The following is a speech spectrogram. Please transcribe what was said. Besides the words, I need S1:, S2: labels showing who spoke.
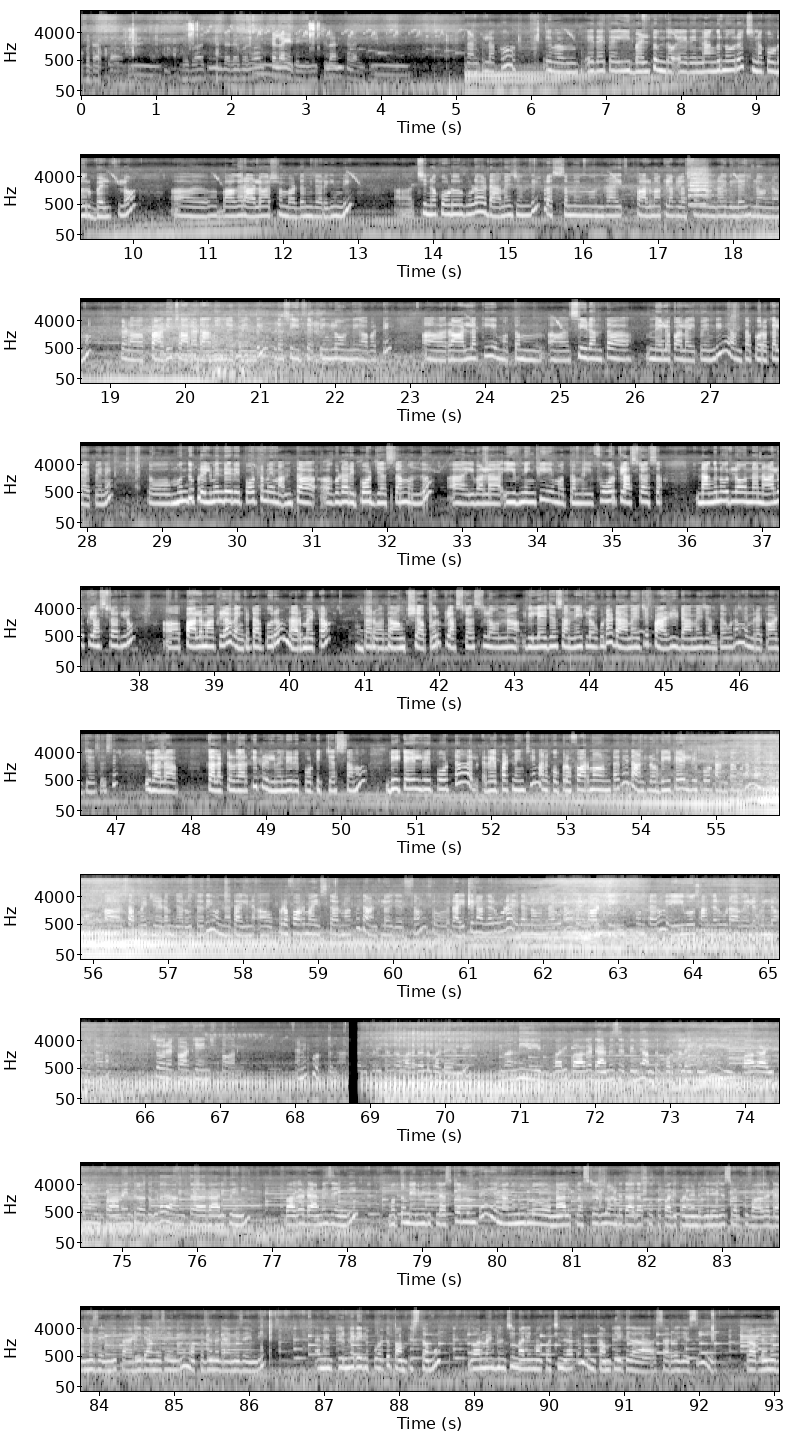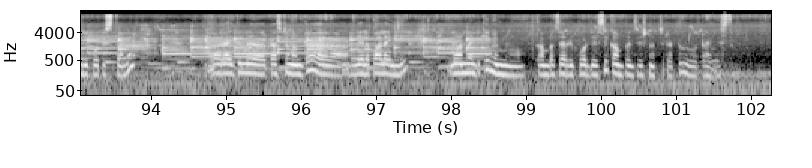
S1: ఒకటి అట్లా రేపు ఇంకా రేపటి వరకు తెల్లగైతాయి తెల్లగైతాయి
S2: గంటలకు ఏదైతే ఈ బెల్ట్ ఉందో ఏది నంగునూరు చిన్న కోడూరు బెల్ట్లో బాగా రాళ్ళ వర్షం పడడం జరిగింది. చిన్న కోడూరు కూడా డ్యామేజ్ ఉంది. ప్రస్తుతం మేము మున్రాయ్ పాలమాకుల క్లస్టర్ మున్రాయ్ విలేజ్లో ఉన్నాము. ఇక్కడ ప్యాడీ చాలా డ్యామేజ్ అయిపోయింది. ఇక్కడ సీడ్ సెట్టింగ్లో ఉంది కాబట్టి రాళ్ళకి మొత్తం సీడ్ అంతా నేలపాలు అయిపోయింది అంతా పొరకలు అయిపోయినాయి సో ముందు ప్రిలిమినరీ రిపోర్ట్ మేము అంతా కూడా రిపోర్ట్ చేస్తాం ముందు. ఇవాళ ఈవినింగ్కి మొత్తం ఈ ఫోర్ క్లస్టర్స్ నంగనూరులో ఉన్న నాలుగు క్లస్టర్లు పాలమాకుల వెంకటాపూర్ నర్మెట తర్వాత అంక్షాపూర్ క్లస్టర్స్లో ఉన్న విలేజెస్ అన్నిట్లో కూడా డ్యామేజ్ ప్యాడీ డ్యామేజ్ అంతా కూడా మేము రికార్డ్ చేసేసి ఇవాళ కలెక్టర్ గారికి ప్రిలిమినరీ రిపోర్ట్ ఇచ్చేస్తాము. డీటెయిల్డ్ రిపోర్ట్ రేపటి నుంచి మనకు ప్రొఫార్మా ఉంటుంది. దాంట్లో డీటెయిల్డ్ రిపోర్ట్ అంతా కూడా మేము సబ్మిట్ చేయడం జరుగుతుంది. ఉన్న తగిన ప్రొఫార్మా ఇస్తారు మాకు దాంట్లో చేస్తాం. సో రైతులందరూ కూడా ఏదన్నా ఉన్నా కూడా రికార్డ్ చేయించుకుంటారు. ఏఈఓస్ అందరూ కూడా అవైలబుల్లో ఉంటారు. సో రికార్డ్ చేయించుకోవాలి అని కోరుతున్నాను.
S3: విపరీతంగా వడగళ్ళు పడ్డాయండి. ఇవన్నీ వరి బాగా డ్యామేజ్ అయిపోయింది అంత పొరకలు అయిపోయినాయి బాగా ఇత్తనం ఫామ్ అయిన తర్వాత కూడా అంత రాలిపోయినాయి. బాగా డ్యామేజ్ అయింది. మొత్తం ఎనిమిది క్లస్టర్లు ఉంటే నంగనూరులో నాలుగు క్లస్టర్లు అంటే దాదాపు ఒక పది పన్నెండు విలేజెస్ వరకు బాగా డ్యామేజ్ అయింది. ప్యాడీ డ్యామేజ్ అయింది మొక్కజొన్న డ్యామేజ్ అయింది. మేము ప్రిలిమినరీ రిపోర్టు పంపిస్తాము. గవర్నమెంట్ నుంచి మళ్ళీ మాకు వచ్చిన తర్వాత మేము కంప్లీట్గా సర్వే చేసి ప్రాబ్లమేజ్ రిపోర్ట్ ఇస్తాము. రైతుల కష్టం అంతా నేలపాలైంది. గవర్నమెంట్కి మేము కంపల్సరీ రిపోర్ట్ చేసి కంపెన్సేషన్ వచ్చేటట్టు ట్రై చేస్తాం.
